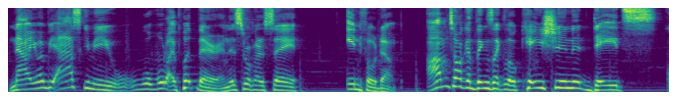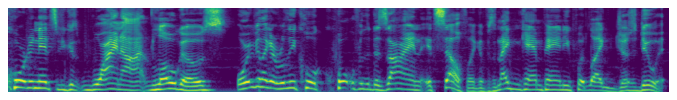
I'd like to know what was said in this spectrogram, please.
Now, you might be asking me, well, what do I put there? And this is where I'm going to say info dump. I'm talking things like location, dates, coordinates, because why not, logos, or even like a really cool quote for the design itself. Like if it's a Nike campaign, you put like, just do it.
